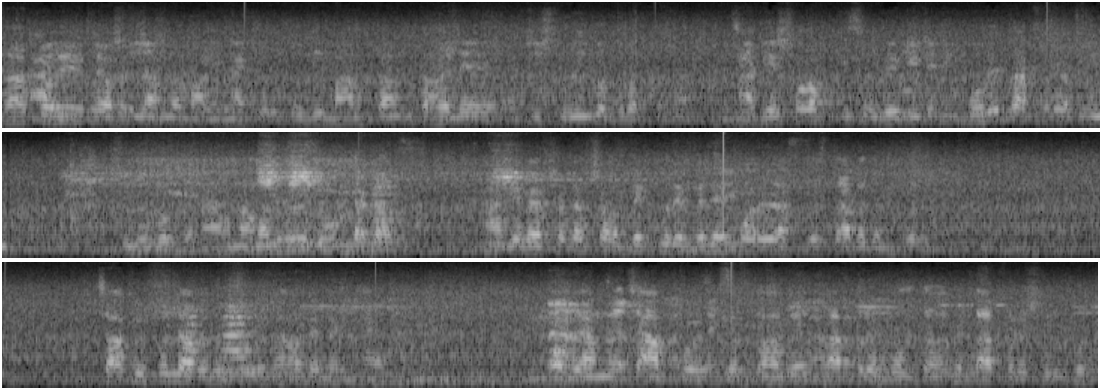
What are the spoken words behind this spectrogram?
তারপরে আসলে আমরা মানি না কেউ। যদি মানতাম তাহলে আপনি শুরুই করতে পারতেন না। আগে সব কিছু রেডি টেডি করে তারপরে আপনি শুরু করতেন। এখন আমাদের হচ্ছে উল্টা কাজ। আগে ব্যবসা ট্যাবসা অর্ধেক করে ফেলে পরে আস্তে আস্তে আবেদন করে চাপে পড়লে আবেদন করবে না হলে নাই। হ্যাঁ। তবে আমরা চাপ প্রয়োগ করতে হবে তারপরে বলতে হবে তারপরে শুরু করব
